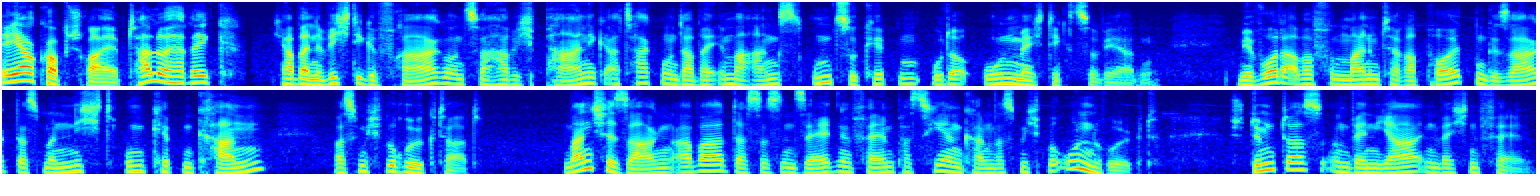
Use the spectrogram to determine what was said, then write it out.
Der Jakob schreibt, Hallo Herr Rick, ich habe eine wichtige Frage und zwar habe ich Panikattacken und dabei immer Angst umzukippen oder ohnmächtig zu werden. Mir wurde aber von meinem Therapeuten gesagt, dass man nicht umkippen kann, was mich beruhigt hat. Manche sagen aber, dass das in seltenen Fällen passieren kann, was mich beunruhigt. Stimmt das und wenn ja, in welchen Fällen?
